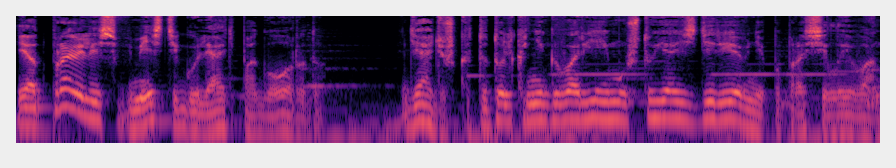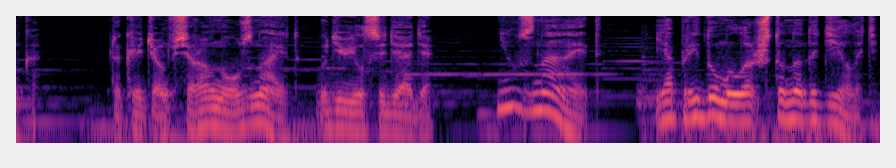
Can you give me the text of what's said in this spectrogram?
и отправились вместе гулять по городу. «Дядюшка, ты только не говори ему, что я из деревни», — попросила Иванка. «Так ведь он все равно узнает», — удивился дядя. «Не узнает. Я придумала, что надо делать»,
